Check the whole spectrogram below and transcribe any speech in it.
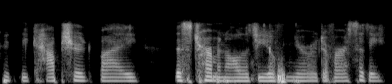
could be captured by this terminology of neurodiversity.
